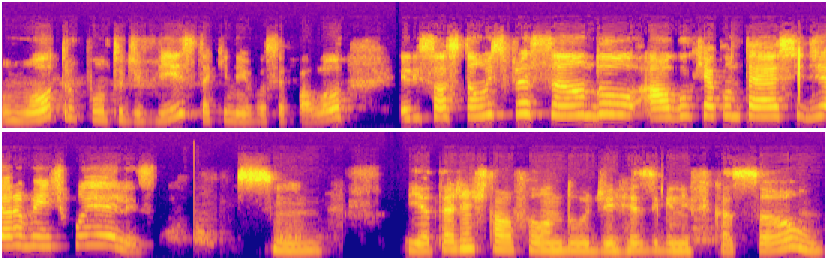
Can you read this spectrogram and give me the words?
um outro ponto de vista, que nem você falou, eles só estão expressando algo que acontece diariamente com eles. Sim. E até a gente estava falando de resignificação.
